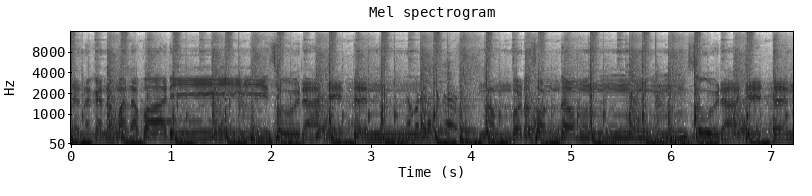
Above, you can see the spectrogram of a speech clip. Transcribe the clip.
ജനഗണ മനവാടി സൂരാജേട്ടൻ നമ്മുടെ സ്വന്തം സൂരാജേട്ടൻ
